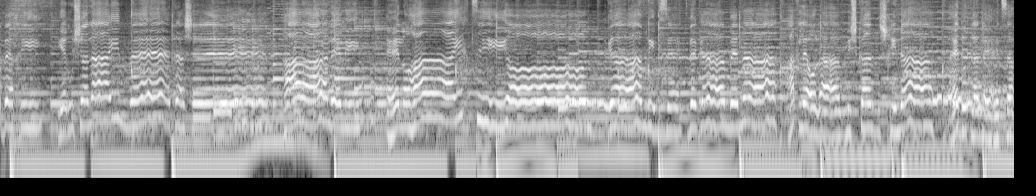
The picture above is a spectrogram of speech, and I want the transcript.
שבחי ירושלים מת השם. הללי אלוהיך ציון. גם נמצאת וגם אינה אך לעולם משכן שכינה. עדות לנצח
